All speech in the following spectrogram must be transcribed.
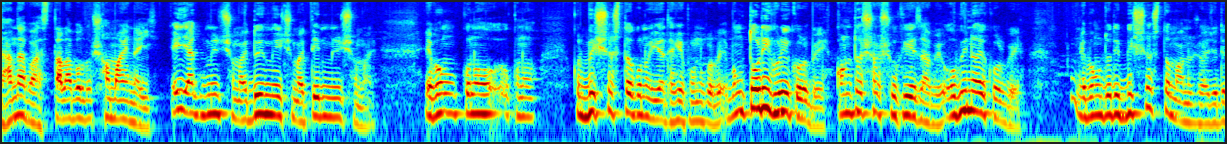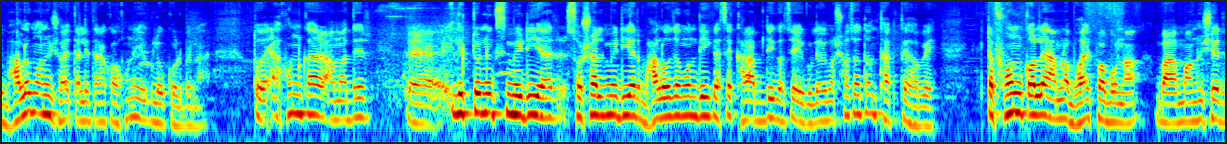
ধাঁধাবাজ তারা বলবে সময় নাই। এই এক মিনিট সময়, দুই মিনিট সময়, তিন মিনিট সময়। এবং কোনো কোনো বিশ্বস্ত কোনো ইয়া থেকে ফোন করবে এবং তড়িঘড়ি করবে, কণ্ঠস্বর শুকিয়ে যাবে, অভিনয় করবে। এবং যদি বিশ্বস্ত মানুষ হয়, যদি ভালো মানুষ হয়, তাহলে তারা কখনোই এগুলো করবে না। তো এখনকার আমাদের ইলেকট্রনিক্স মিডিয়ার সোশ্যাল মিডিয়ার ভালো যেমন দিক আছে, খারাপ দিক আছে, এগুলো এগুলো সচেতন থাকতে হবে। একটা ফোন কলে আমরা ভয় পাবো না বা মানুষের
